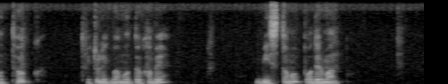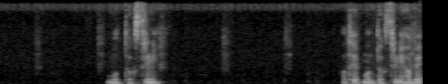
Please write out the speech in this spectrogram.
মধ্যক, একটু লিখবা, মধ্যক হবে বিশতম পদের মান। মধ্যক শ্রেণি। অতএব মধ্যক শ্রেণি হবে।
